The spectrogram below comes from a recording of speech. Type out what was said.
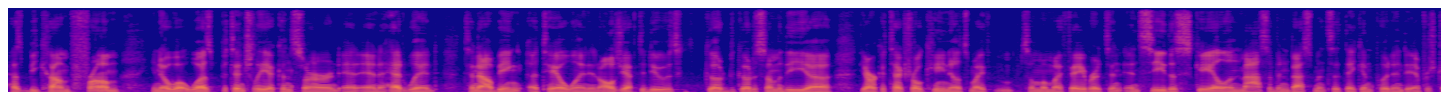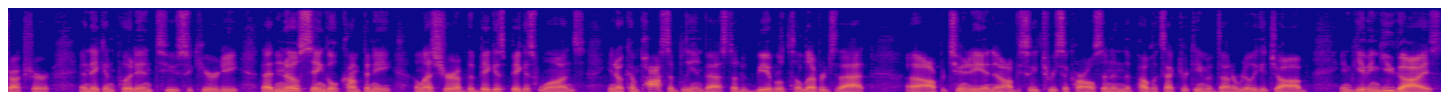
has become from, you know, what was potentially a concern and, and a headwind to now being a tailwind. And all you have to do is go to, go to some of the, uh, the architectural keynotes, my, some of my favorites, and, and see the scale and massive investments that they can put into infrastructure and they can put into security that no single company, unless you're of the biggest, biggest ones, you know, can possibly invest. So to be able to leverage that uh, opportunity, and obviously Teresa Carlson and the public sector team have done a really good job in giving you guys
